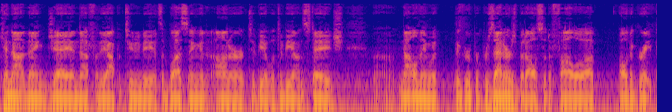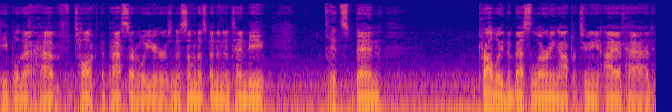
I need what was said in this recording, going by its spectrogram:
cannot thank Jay enough for the opportunity. It's a blessing and an honor to be able to be on stage, uh, not only with the group of presenters, but also to follow up all the great people that have talked the past several years. And as someone that's been an attendee, it's been probably the best learning opportunity I have had,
